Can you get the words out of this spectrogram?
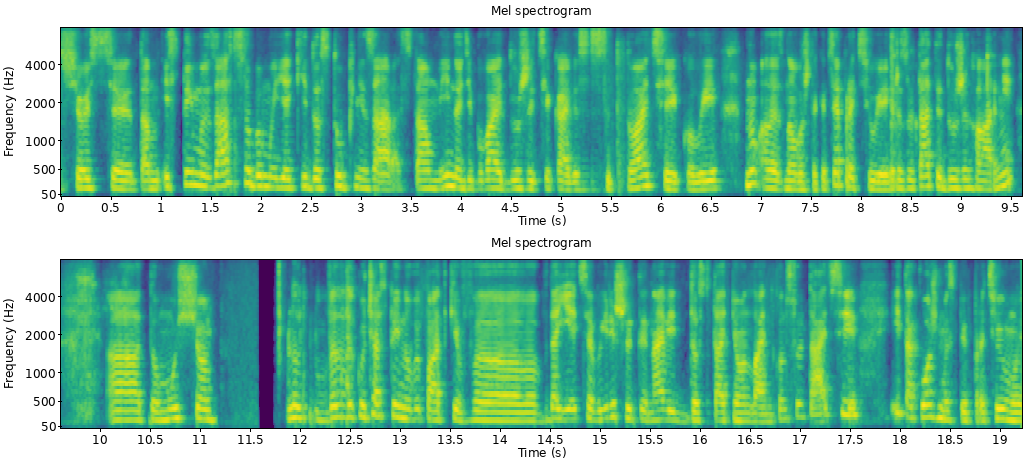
щось е, там із тими засобами, які доступні зараз. Там іноді бувають дуже цікаві ситуації, коли ну але знову ж таки це працює, і результати дуже гарні, а, тому що. Ну, велику частину випадків е, вдається вирішити навіть достатньо онлайн-консультації, і також ми співпрацюємо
